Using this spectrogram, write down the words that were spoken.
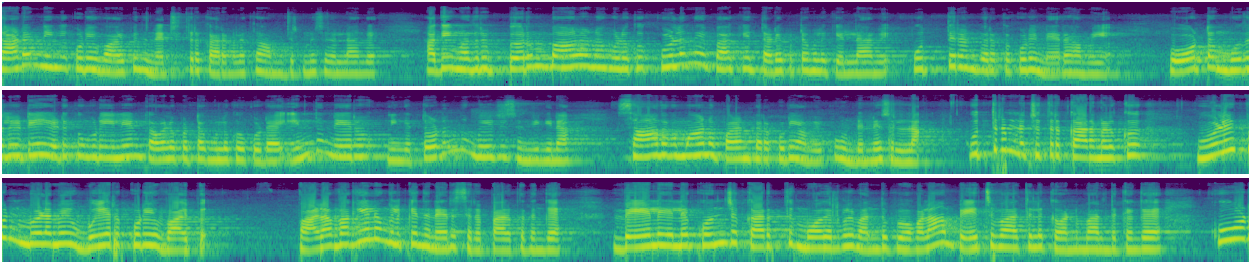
தடை நீங்கக்கூடிய வாய்ப்பு இந்த நட்சத்திரக்காரங்களுக்கு அமைஞ்சிருக்குன்னு சொல்லலாங்க. அதே மாதிரி பெரும்பாலானவங்களுக்கு குழந்தை பாக்கியம் தடைப்பட்டவங்களுக்கு எல்லாமே புத்திரன் பிறக்கக்கூடிய நேரம் அமையும். போட்ட முதலீட்டே எடுக்க முடியலையேன்னு கவலைப்பட்டவங்களுக்கு கூட இந்த நேரம் நீங்கள் தொடர்ந்து முயற்சி செஞ்சீங்கன்னா சாதகமான பலன் பெறக்கூடிய அமைப்பு உண்டுன்னே சொல்லலாம். உத்திரம் நட்சத்திரக்காரங்களுக்கு உழைப்பின் மூலமே உயரக்கூடிய வாய்ப்பு. பல வகையில் உங்களுக்கு இந்த நேரம் சிறப்பாக இருக்குதுங்க. வேலையில் கொஞ்சம் கருத்து மோதல்கள் வந்து போகலாம். பேச்சுவார்த்தையில் கவனமாக இருந்துக்கோங்க. கூட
